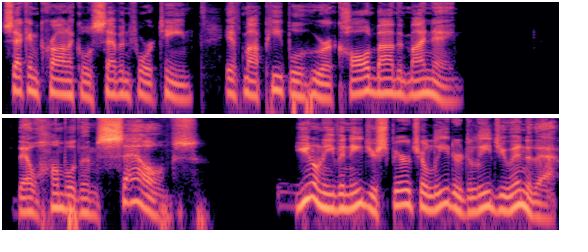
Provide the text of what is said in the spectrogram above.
Second Chronicles 7:14. If my people who are called by the, my name, they'll humble themselves. You don't even need your spiritual leader to lead you into that.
